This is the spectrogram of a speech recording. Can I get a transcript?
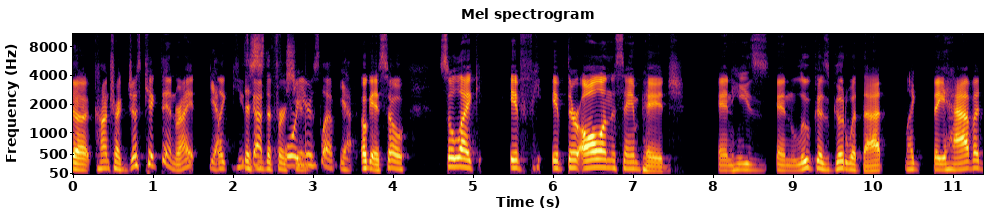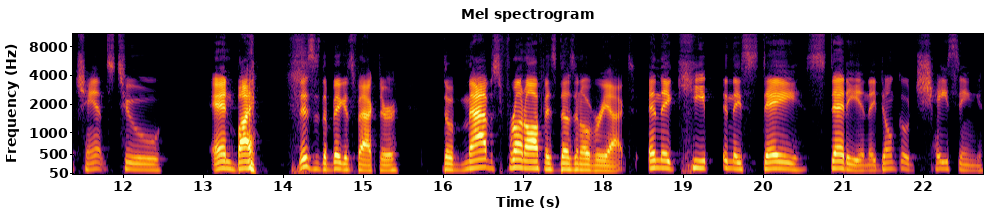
uh, contract just kicked in, right? Yeah, like he's this is got the first four year. years left. Yeah. Okay, so so like if if they're all on the same page and he's and Luka's good with that, like they have a chance to and by this is the biggest factor. The Mavs front office doesn't overreact and they keep and they stay steady and they don't go chasing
